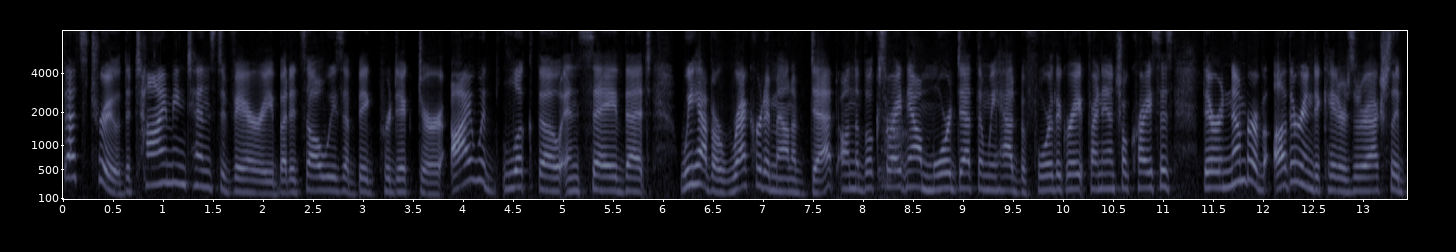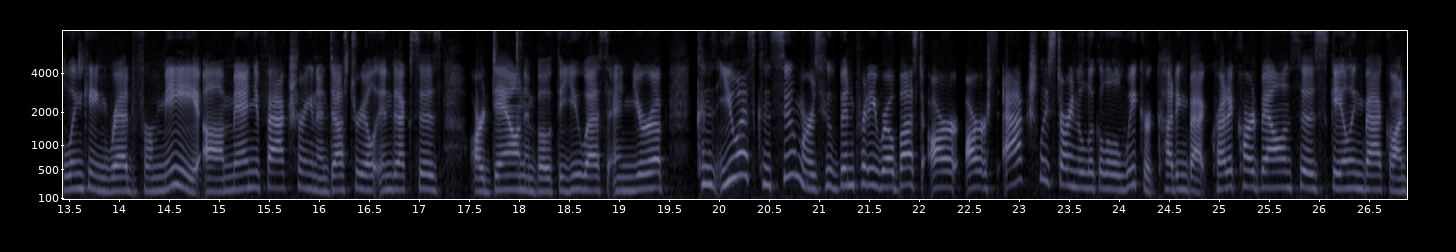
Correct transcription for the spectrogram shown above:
That's true. The timing tends to vary, but it's always a big predictor. I would look, though, and say that we have a record amount of debt on the books right now, more debt than we had before the great financial crisis. There are a number of other indicators that are actually blinking red for me. Uh, manufacturing and industrial indexes are down in both the U.S. and Europe. Con U.S. consumers, who've been pretty robust, are, are actually starting to look a little weaker, cutting back credit card balances, scaling back on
